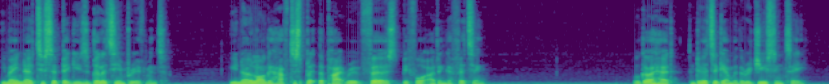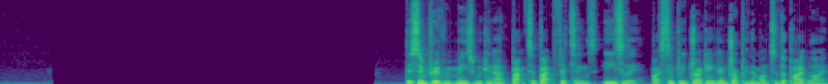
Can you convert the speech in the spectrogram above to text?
you may notice a big usability improvement. You no longer have to split the pipe route first before adding a fitting. We'll go ahead and do it again with a reducing T. This improvement means we can add back-to-back -back fittings easily by simply dragging and dropping them onto the pipeline.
